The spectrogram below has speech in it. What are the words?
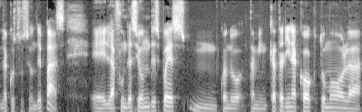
la construcción de paz. Eh, la fundación después, mm, cuando también Catalina Koch tomó la,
